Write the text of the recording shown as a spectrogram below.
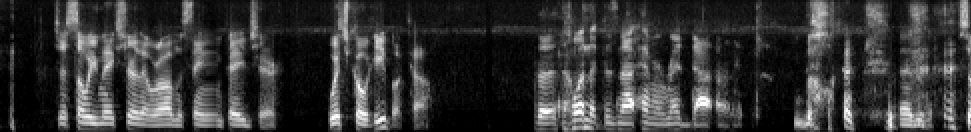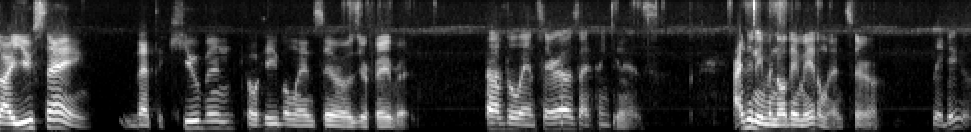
just so we make sure that we're on the same page here. Which Cohiba, Kyle? The the one that does not have a red dot on it. The one- that is- so are you saying that the Cuban Cohiba Lancero is your favorite? Of the Lanceros, I think Yeah. it is. I didn't even know they made a Lancero. They do.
